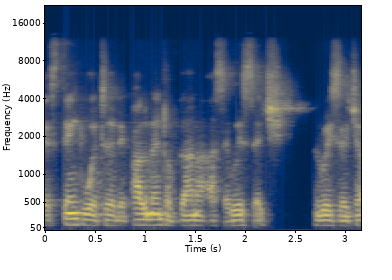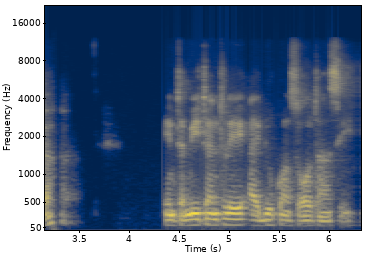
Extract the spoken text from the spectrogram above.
a stint with uh, the Parliament of Ghana as a research researcher. Intermittently, I do consultancy.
